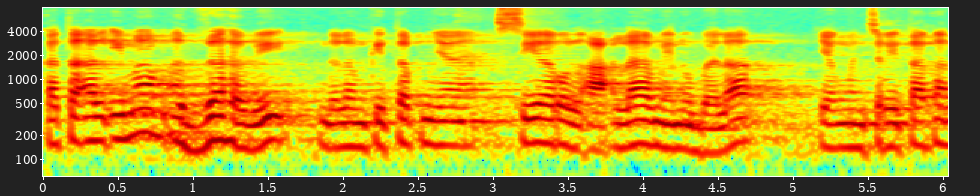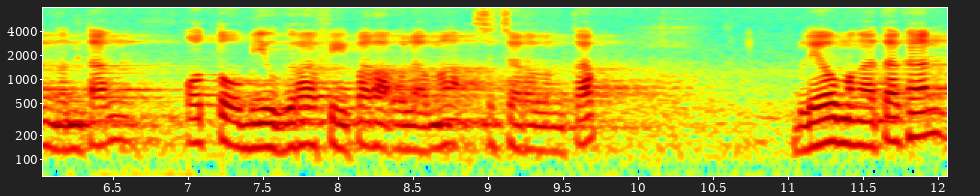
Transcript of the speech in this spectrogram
Kata Al-Imam Az-Zahabi dalam kitabnya Siyarul A'lami Nubala yang menceritakan tentang autobiografi para ulama secara lengkap Beliau mengatakan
